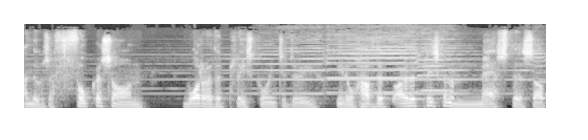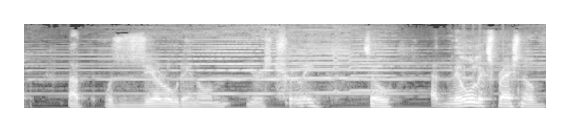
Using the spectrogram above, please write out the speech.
And there was a focus on what are the police going to do? You know, have the are the police going to mess this up? That was zeroed in on yours truly. So uh, the old expression of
